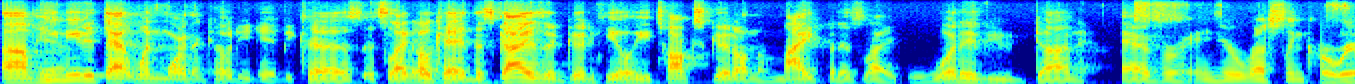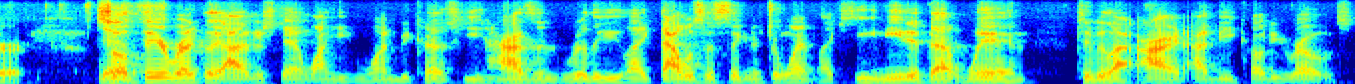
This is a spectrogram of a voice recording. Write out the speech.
Um, he Yeah. needed that win more than Cody did because it's like, Yeah. okay, this guy is a good heel. He talks good on the mic, but it's like, what have you done ever in your wrestling career? So Yeah. theoretically, I understand why he won because he hasn't really like that was his signature win. Like he needed that win to be like, all right, I beat Cody Rhodes.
